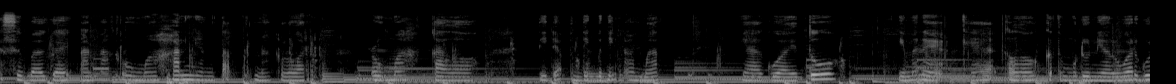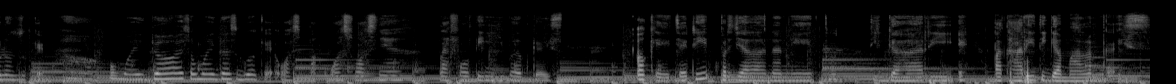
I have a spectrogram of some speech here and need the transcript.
sebagai anak rumahan yang tak pernah keluar rumah kalau tidak penting-penting amat ya gue itu gimana ya kayak kalau ketemu dunia luar gue langsung kayak oh my gosh oh my gosh gue kayak waspak was wasnya level tinggi banget guys. Oke okay, jadi perjalanannya itu tiga hari eh empat hari tiga malam guys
